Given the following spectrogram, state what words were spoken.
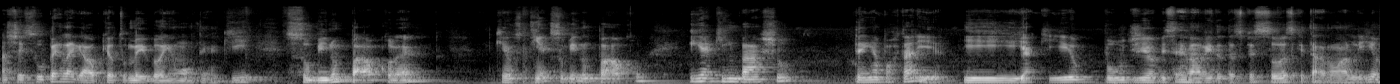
Achei super legal, porque eu tomei banho ontem aqui. Subi no palco, né? Que eu tinha que subir no palco. E aqui embaixo tem a portaria. E aqui eu pude observar a vida das pessoas que estavam ali, ó.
